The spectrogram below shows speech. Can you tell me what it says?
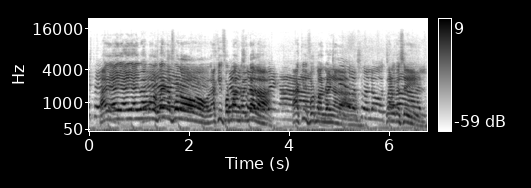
este, Ahí, este. ahí, ahí, ahí, vamos, ¡Eh! venga al suelo. Aquí formal Venga no hay al suelo, nada. venga, Aquí formal no hay vestido nada. al suelo, Claro que sí. chaval.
